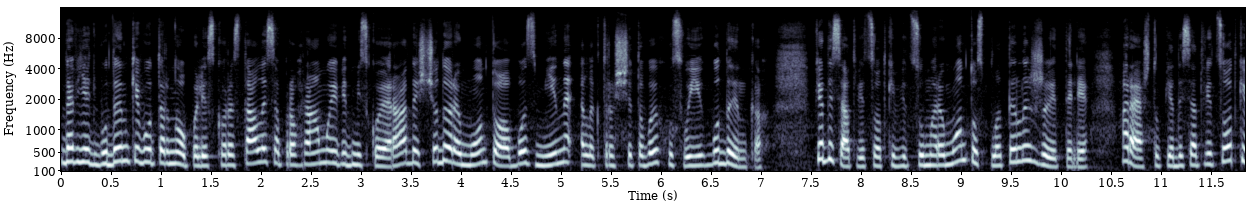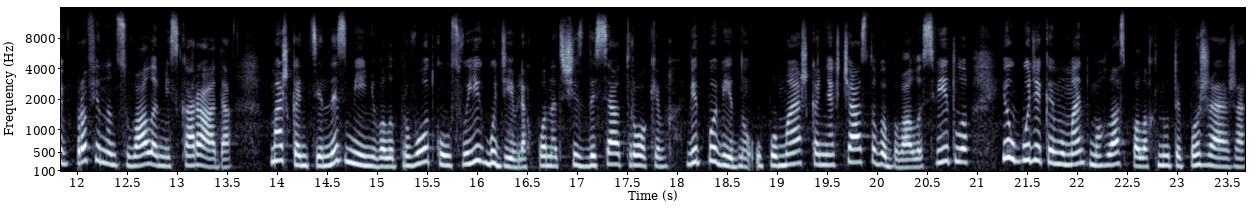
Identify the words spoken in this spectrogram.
Дев'ять будинків у Тернополі скористалися програмою від міської ради щодо ремонту або зміни електрощитових у своїх будинках. 50% від суми ремонту сплатили жителі, а решту 50% профінансувала міська рада. Мешканці не змінювали проводку у своїх будівлях понад 60 років. Відповідно, у помешканнях часто вибивало світло і у будь-який момент могла спалахнути пожежа.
